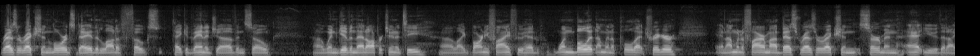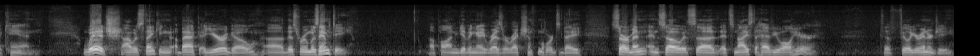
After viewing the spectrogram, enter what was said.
Resurrection Lord's Day, that a lot of folks take advantage of. And so uh, when given that opportunity. Uh, like Barney Fife, who had one bullet, I'm going to pull that trigger and I'm going to fire my best resurrection sermon at you that I can. Which I was thinking back a year ago, uh, this room was empty upon giving a Resurrection Lord's Day sermon. And so it's, uh, it's nice to have you all here to fill your energy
